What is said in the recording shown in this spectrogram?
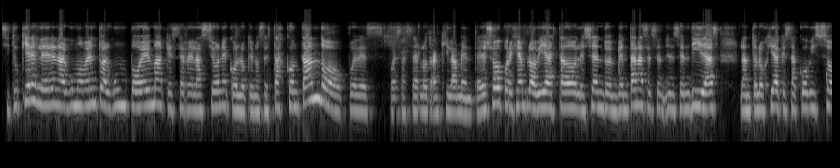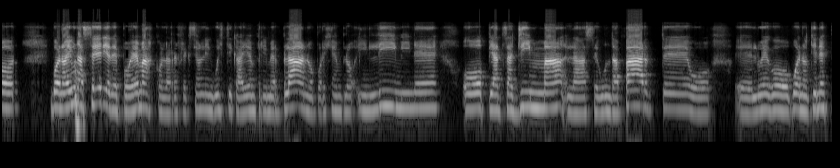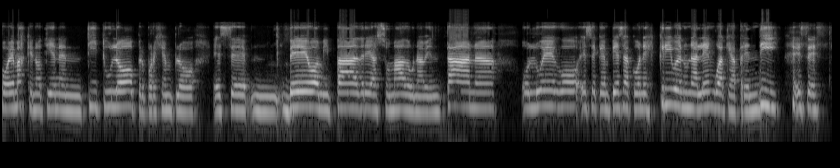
Si tú quieres leer en algún momento algún poema que se relacione con lo que nos estás contando, puedes, puedes hacerlo tranquilamente. Yo, por ejemplo, había estado leyendo en Ventanas Encendidas, la antología que sacó Visor. Bueno, hay una serie de poemas con la reflexión lingüística ahí en primer plano, por ejemplo, In Limine o Piazza Gimma, la segunda parte, o eh, luego, bueno, tienes poemas que no tienen título, pero por ejemplo, ese mm, Veo a mi padre asomado a una ventana, o luego ese que empieza con Escribo en una lengua que aprendí, ese es,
